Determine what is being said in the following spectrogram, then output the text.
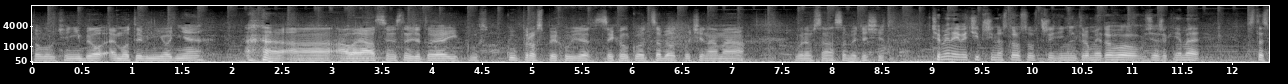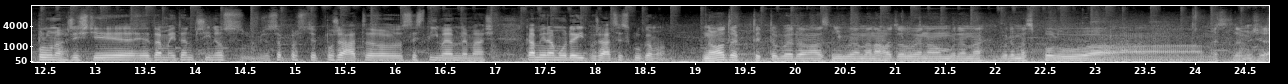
to loučení bylo emotivní hodně, a, ale já si myslím, že to je i ku, ku prospěchu, že si chvilku od sebe odpočineme a budeme se na sebe těšit. Čem je největší přínos toho soustředění, kromě toho, že řekněme, jste spolu na hřišti, je tam i ten přínos, že se prostě pořád eh, si s týmem nemáš kam jinam odejít, pořád si s klukama. No, tak teď to bude 12 dní, budeme na hotelu jenom, budeme, budeme spolu a myslím, že,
